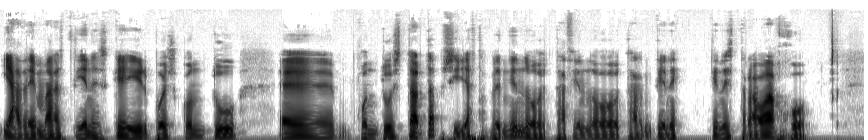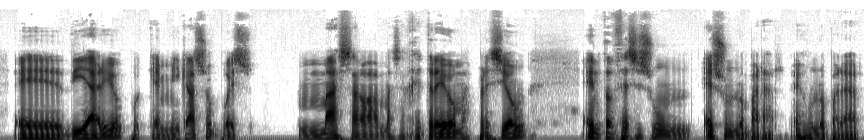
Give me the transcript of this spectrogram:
y además tienes que ir, pues, con tu eh, con tu startup, si ya estás vendiendo, haciendo, tienes, tienes trabajo eh, diario, pues que en mi caso, pues más, más ajetreo, más presión, entonces es un, es un no parar, es un no parar.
